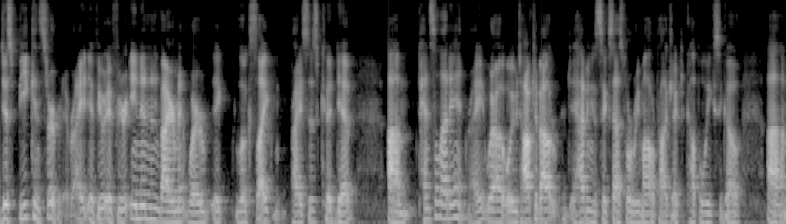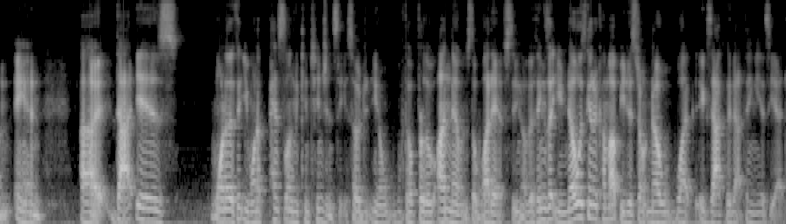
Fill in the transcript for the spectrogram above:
just be conservative, right? If you're if you're in an environment where it looks like prices could dip, um, pencil that in, right? Where we talked about having a successful remodel project a couple weeks ago, um, and uh, that is one of the things you want to pencil in contingency. So you know, the, for the unknowns, the what ifs, you know, the things that you know is going to come up, you just don't know what exactly that thing is yet.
